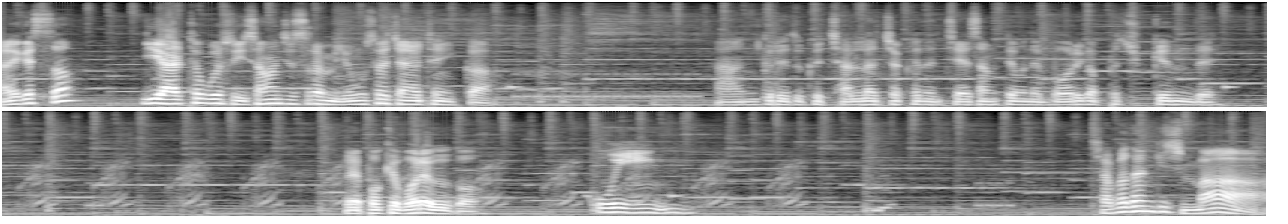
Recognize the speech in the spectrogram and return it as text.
알겠어? 이 알타고에서 이상한 짓을 하면 용서하지 않을 테니까. 안 그래도 그 잘난 척하는 재상 때문에 머리가 아파 죽겠는데. 그래 벗겨버려 그거. 오잉. 잡아당기지 마.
